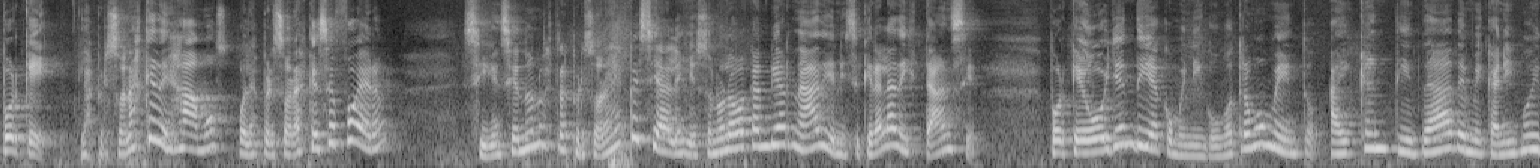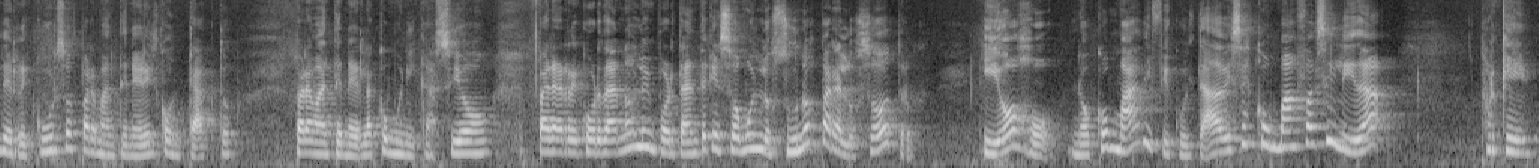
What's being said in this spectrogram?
porque las personas que dejamos o las personas que se fueron siguen siendo nuestras personas especiales y eso no lo va a cambiar nadie, ni siquiera la distancia. Porque hoy en día, como en ningún otro momento, hay cantidad de mecanismos y de recursos para mantener el contacto, para mantener la comunicación, para recordarnos lo importante que somos los unos para los otros. Y ojo, no con más dificultad, a veces con más facilidad. Porque,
